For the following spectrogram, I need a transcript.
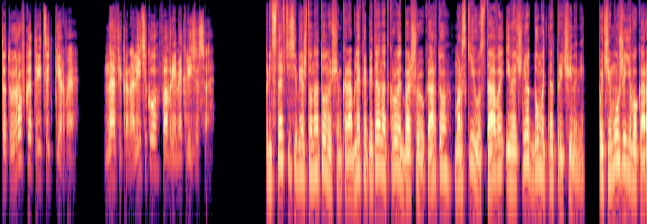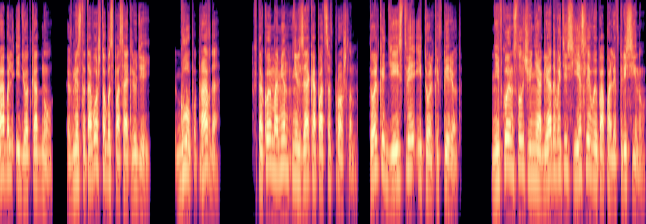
Татуировка 31. Нафиг аналитику во время кризиса. Представьте себе, что на тонущем корабле капитан откроет большую карту, морские уставы и начнет думать над причинами, почему же его корабль идет ко дну, вместо того, чтобы спасать людей. Глупо, правда? В такой момент нельзя копаться в прошлом, только действие и только вперед. Ни в коем случае не оглядывайтесь, если вы попали в трясину.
